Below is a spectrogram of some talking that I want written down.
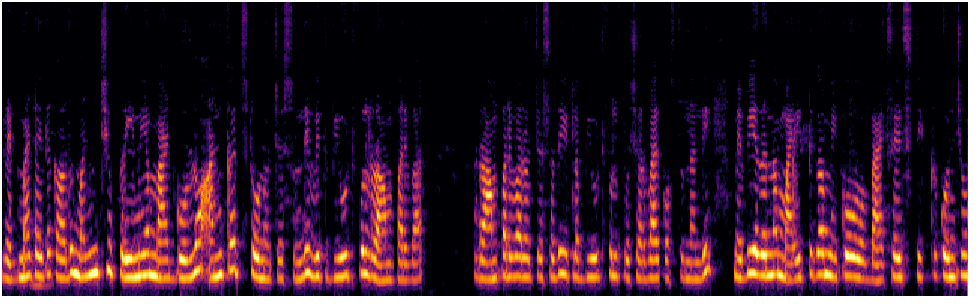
రెడ్ మ్యాట్ అయితే కాదు మంచి ప్రీమియం మ్యాట్ గోల్డ్లో అన్కట్ స్టోన్ వచ్చేస్తుంది విత్ బ్యూటిఫుల్ రామ్ పరివార్ రామ్ పరివార్ వచ్చేస్తుంది. ఇట్లా బ్యూటిఫుల్ పుషర్ బ్యాక్ వస్తుందండి. మేబీ ఏదన్నా మైట్గా మీకు బ్యాక్ సైడ్ స్టిక్ కొంచెం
